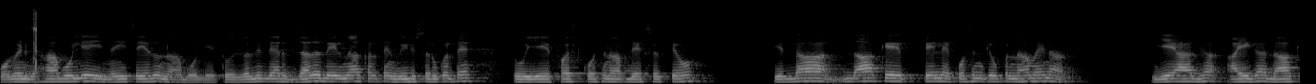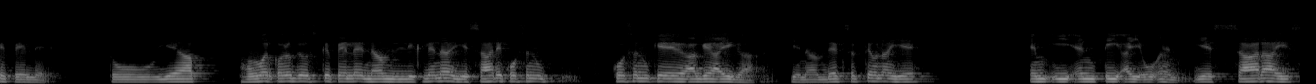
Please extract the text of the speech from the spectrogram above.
कमेंट में हाँ बोलिए, नहीं चाहिए तो ना बोलिए। तो जल्दी देर, ज़्यादा देर ना करते हैं वीडियो शुरू करते हैं। तो ये फ़र्स्ट क्वेश्चन आप देख सकते हो। ये दा दा के पहले क्वेश्चन के ऊपर नाम है ना? ये आगा, आएगा दा के पहले। तो ये आप होमवर्क करोगे, उसके पहले नाम लिख लेना। ये सारे क्वेश्चन क्वेश्चन के आगे आएगा। ये नाम देख सकते हो ना ये? M E N T I O N ये सारा इस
